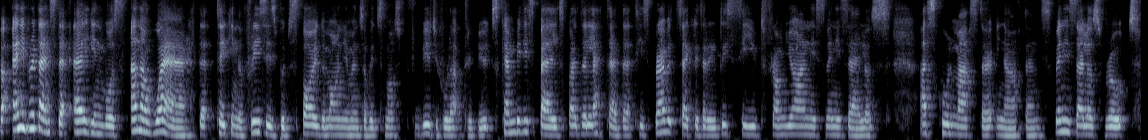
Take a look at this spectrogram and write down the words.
But any pretense that Elgin was unaware that taking the friezes would spoil the monuments of its most beautiful attributes can be dispelled by the letter that his private secretary received from Ioannis Venizelos, a schoolmaster in Athens. Venizelos wrote,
